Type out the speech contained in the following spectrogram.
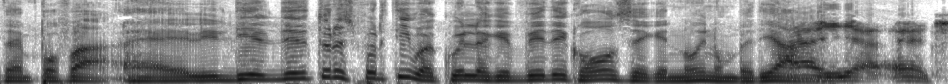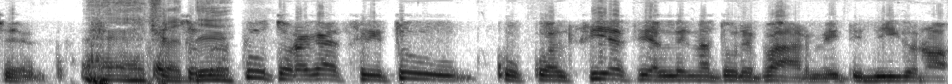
tempo fa. Eh, il, di- il direttore sportivo è quello che vede cose che noi non vediamo. Eh, yeah, eh, certo. Eh, cioè, e soprattutto ragazzi, tu con qualsiasi allenatore parli ti dicono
